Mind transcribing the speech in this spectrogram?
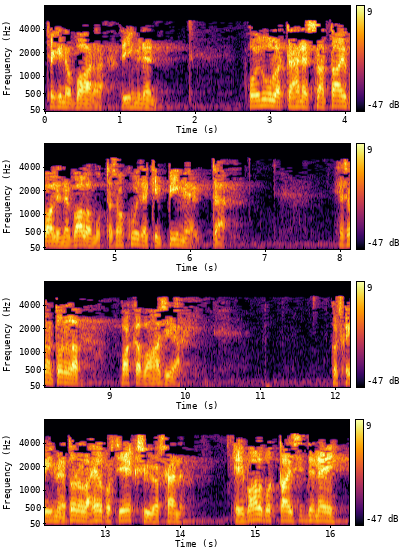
Sekin on vaara. Ihminen voi luulla, että hänessä on taivaallinen valo, mutta se on kuitenkin pimeyttä. Ja se on todella vakava asia, koska ihminen todella helposti eksyy, jos hän ei valvo tai sitten ei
